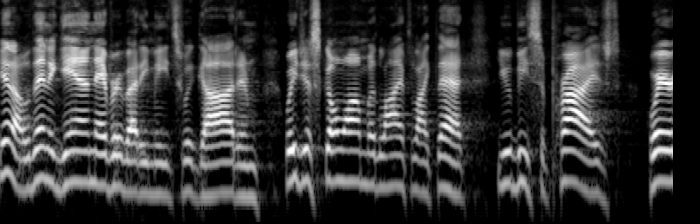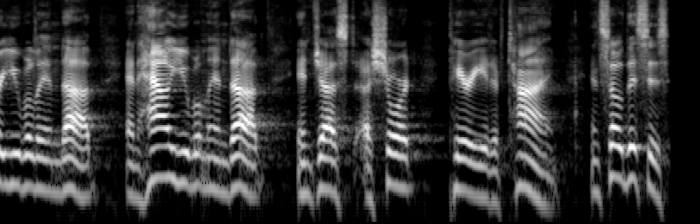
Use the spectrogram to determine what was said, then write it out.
you know, then again, everybody meets with God and we just go on with life like that, you'll be surprised where you will end up and how you will end up in just a short period of time. And so this is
